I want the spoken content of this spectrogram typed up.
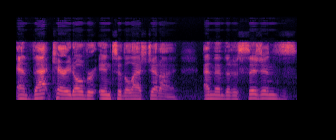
And that carried over into The Last Jedi. And then the decisions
